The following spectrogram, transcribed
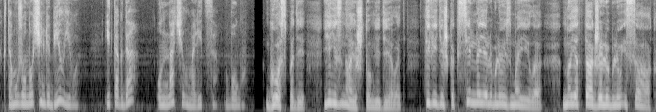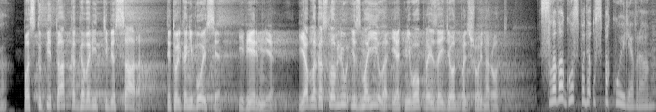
К тому же он очень любил его. И тогда он начал молиться Богу. Господи, я не знаю, что мне делать. Ты видишь, как сильно я люблю Измаила, но я также люблю Исаака. Поступи так, как говорит тебе Сара. Ты только не бойся и верь мне. Я благословлю Измаила, и от него произойдет большой народ. Слова Господа успокоили Авраама.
